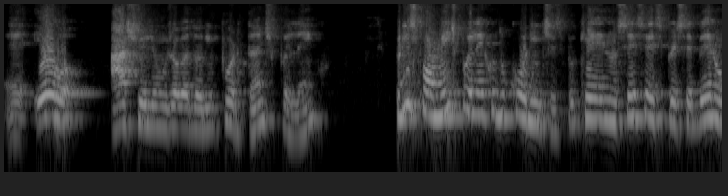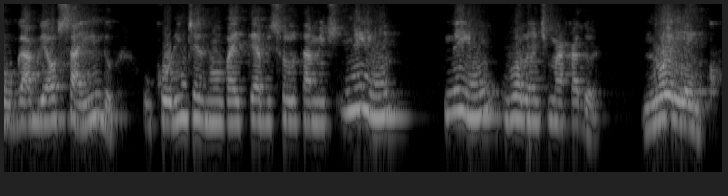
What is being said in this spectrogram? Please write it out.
é, eu acho ele um jogador importante para o elenco, principalmente para o elenco do Corinthians, porque não sei se vocês perceberam, o Gabriel saindo, o Corinthians não vai ter absolutamente nenhum, nenhum volante marcador no elenco.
